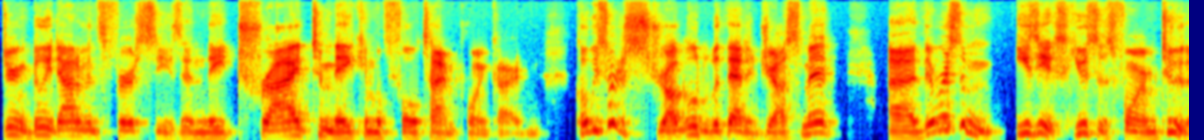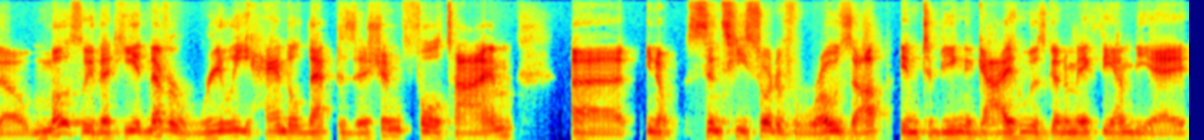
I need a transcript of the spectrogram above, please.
during Billy Donovan's first season, they tried to make him a full time point guard. And Coby sort of struggled with that adjustment. Uh, there were some easy excuses for him too, though. Mostly that he had never really handled that position full time. Uh, you know, since he sort of rose up into being a guy who was going to make the NBA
